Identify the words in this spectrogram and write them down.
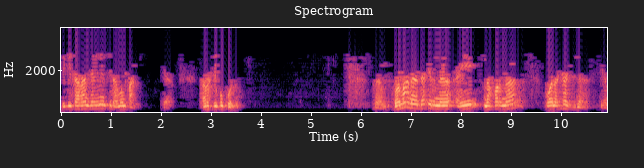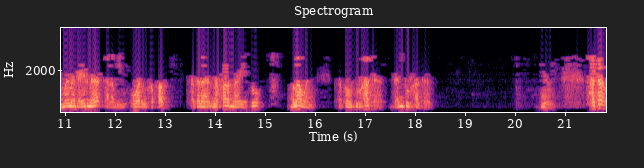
Di bisa ranjang ini tidak mempan. Ya. Harus dipukul. Nah, wa mana dairna ay nafarna wa nasajna. Ya, mana dairna dalam Umar bin Khattab adalah nafarna yaitu melawan atau durhaka dan durhaka. Ya. حكاه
